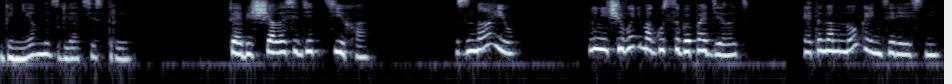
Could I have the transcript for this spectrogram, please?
гневный взгляд сестры. «Ты обещала сидеть тихо!» «Знаю, но ничего не могу с собой поделать. Это намного интересней,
